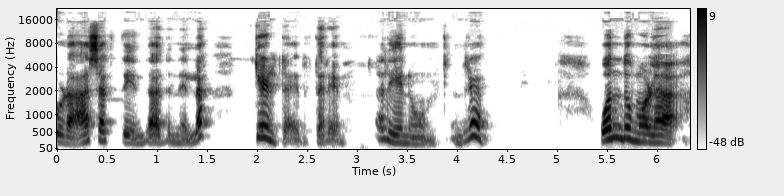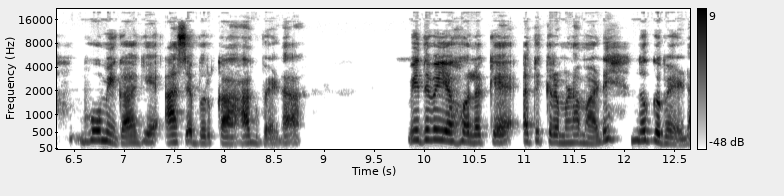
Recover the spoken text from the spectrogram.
ಕೂಡ ಆಸಕ್ತಿಯಿಂದ ಅದನ್ನೆಲ್ಲ ಕೇಳ್ತಾ ಇರ್ತಾರೆ. ಅದೇನು ಅಂದರೆ ಒಂದು ಮೊಳ ಭೂಮಿಗಾಗಿ ಆಸೆ ಬುರುಕ ಆಗಬೇಡ. ವಿಧವೆಯ ಹೊಲಕ್ಕೆ ಅತಿಕ್ರಮಣ ಮಾಡಿ ನುಗ್ಗಬೇಡ.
